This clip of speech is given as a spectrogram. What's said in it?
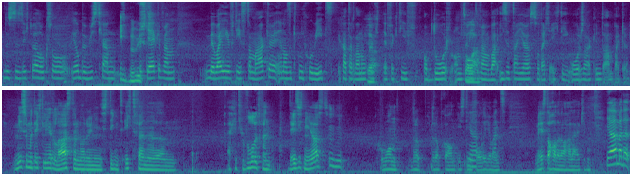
dus het is echt wel ook zo heel bewust gaan Echt bewust. bekijken van met wat heeft deze te maken. En als ik het niet goed weet, gaat er dan ook Ja. echt effectief op door om te Voilà. weten van wat is het dan juist, zodat je echt die oorzaak kunt aanpakken. Mensen moeten echt leren luisteren naar hun instinct. Echt van... ehm, als je het gevoel hebt van, deze is niet juist, Mhm. gewoon erop, erop gaan, instinct Ja. volgen. Want meestal hadden wel gelijk. Ja, maar dat,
